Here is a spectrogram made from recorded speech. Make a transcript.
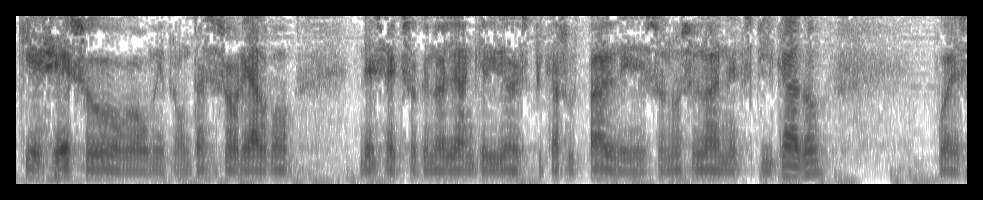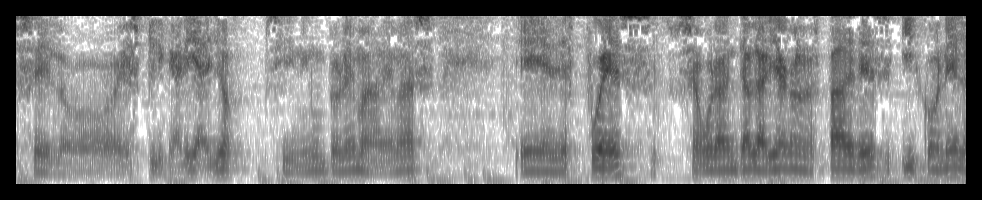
qué es eso o me preguntase sobre algo de sexo que no le han querido explicar sus padres o no se lo han explicado, pues se lo explicaría yo sin ningún problema. Además, eh, después seguramente hablaría con los padres y con él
